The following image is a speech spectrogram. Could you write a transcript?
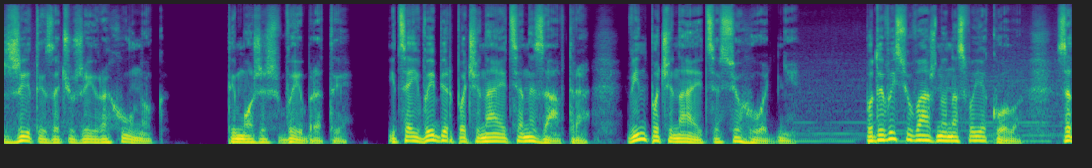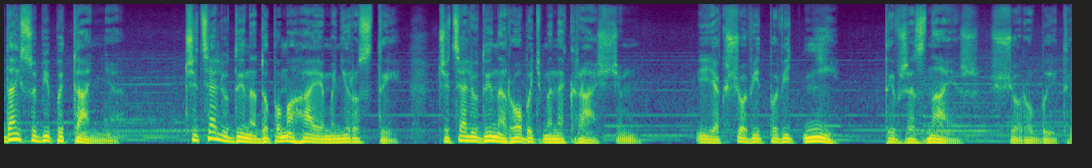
жити за чужий рахунок. Ти можеш вибрати. І цей вибір починається не завтра, він починається сьогодні. Подивись уважно на своє коло, задай собі питання, чи ця людина допомагає мені рости, чи ця людина робить мене кращим. І якщо відповідь ні, ти вже знаєш, що робити.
